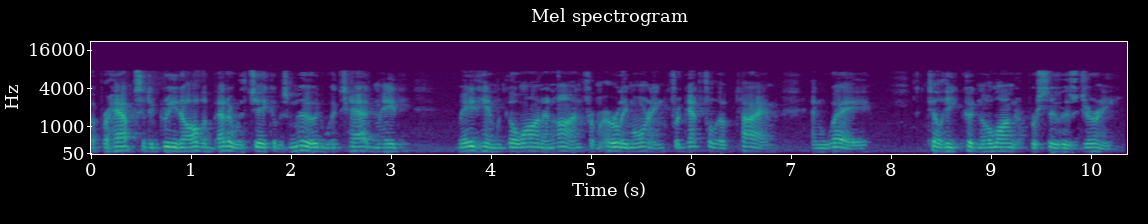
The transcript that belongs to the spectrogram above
but perhaps it agreed all the better with Jacob's mood, which had made made him go on and on from early morning, forgetful of time and way, till he could no longer pursue his journey.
